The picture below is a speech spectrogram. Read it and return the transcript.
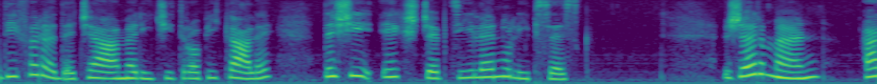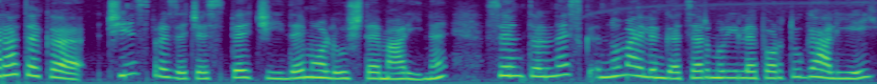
diferă de cea a Americii tropicale, deși excepțiile nu lipsesc. Germain arată că 15 specii de moluște marine se întâlnesc numai lângă țărmurile Portugaliei,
